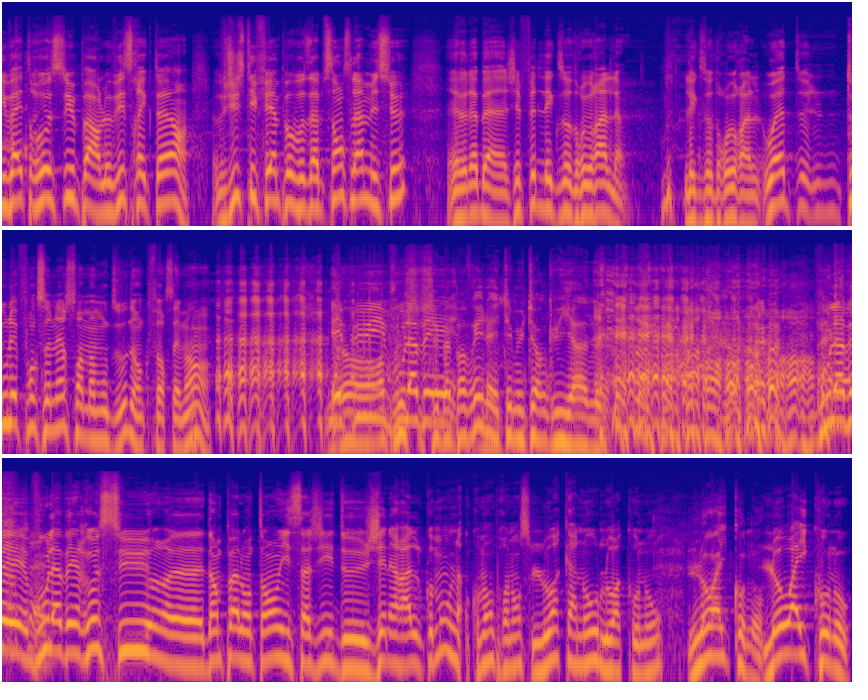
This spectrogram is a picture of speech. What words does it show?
il, va être reçu par le vice-recteur. Justifiez un peu vos absences là, monsieur? Et là, ben, j'ai fait de l'exode rural. L'exode rural. Ouais, tous les fonctionnaires sont à Mamoudzou, donc forcément. Et puis, vous l'avez. C'est pas vrai, il a été muté en Guyane. vous l'avez, vous l'avez reçu euh, dans pas longtemps. Il s'agit de général. Comment on, comment on prononce? Loakano, Loakono Loaikono. Loaikono.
